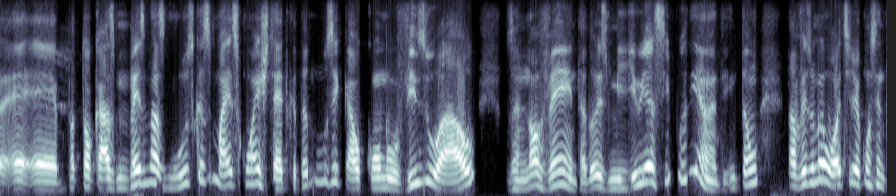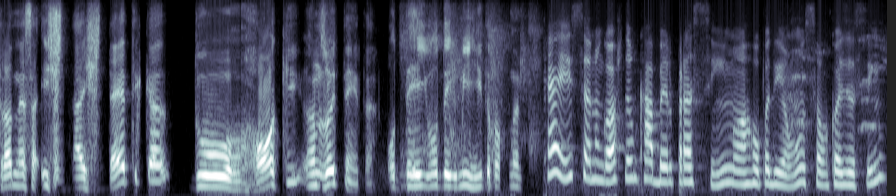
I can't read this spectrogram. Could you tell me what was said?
é, é, tocar as mesmas músicas, mas com a estética tanto musical como visual dos anos 90, 2000 e assim por diante. Então, talvez o meu ódio seja concentrado nessa a estética do rock anos 80. Odeio, odeio, me irrita. Que é isso? Você não gosta de um cabelo pra cima, uma roupa de onça, uma coisa assim?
